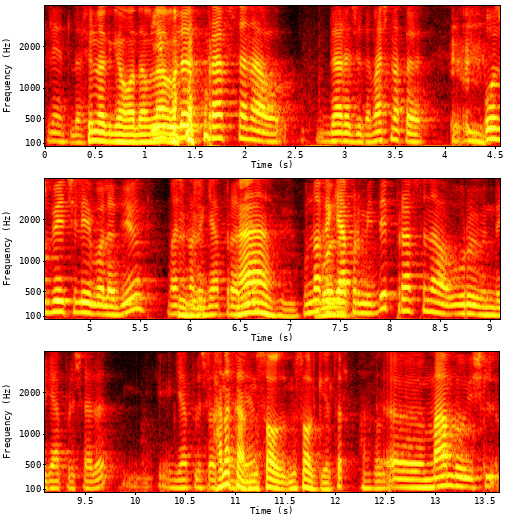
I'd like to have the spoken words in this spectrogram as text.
klientlar. Tushunadigan и odamlar ular professional darajada. Mana shunaqa o'zbekchilik bo'ladiyu mana shunaqa gapiradi ha unaqa gapirmaydi professional уровеньda gapirishadi. Gaplashayotganda qanaqa? misol misol keltir. E, man bu ishla-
